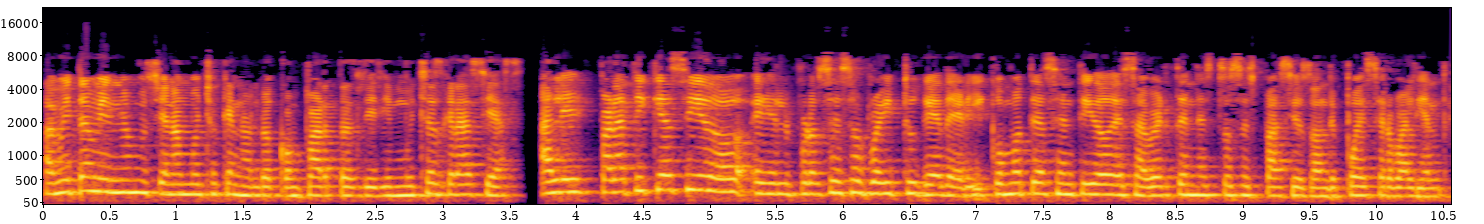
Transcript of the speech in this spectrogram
A mí también me emociona mucho que nos lo compartas, Lili. Muchas gracias. Ale, para ti, ¿qué ha sido el proceso Break Together y cómo te has sentido de saberte en estos espacios donde puedes ser valiente?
